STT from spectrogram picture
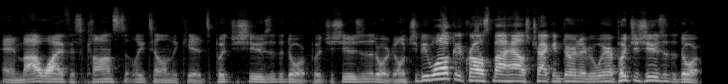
And my wife is constantly telling the kids, put your shoes at the door, put your shoes at the door. Don't you be walking across my house tracking dirt everywhere. Put your shoes at the door.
